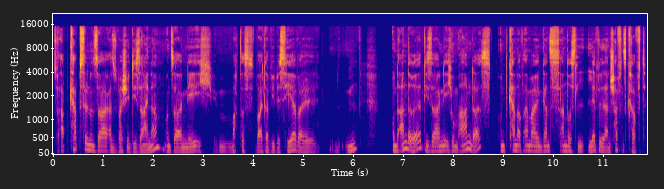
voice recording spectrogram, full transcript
so abkapseln und sagen, also zum Beispiel Designer und sagen, nee, ich mache das weiter wie bisher, weil hm. und andere, die sagen, nee, ich umarme das und kann auf einmal ein ganz anderes Level an Schaffenskraft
